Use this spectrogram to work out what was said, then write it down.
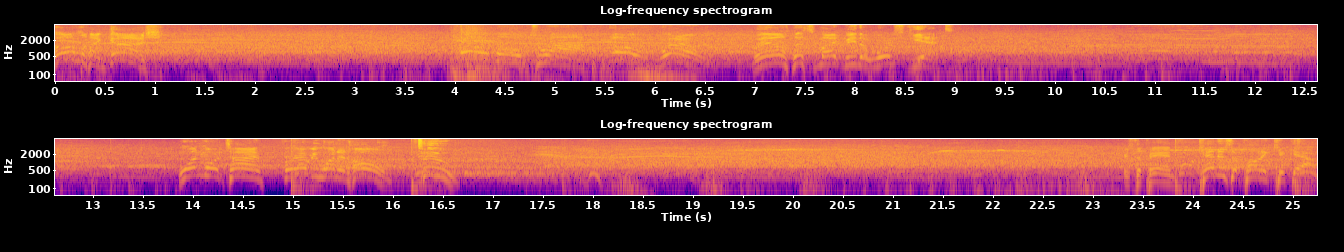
Oh my gosh. Elbow drop. Oh, wow. Well, this might be the worst yet. One more time for everyone at home. Two. Here's the pin. Can his opponent kick out?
